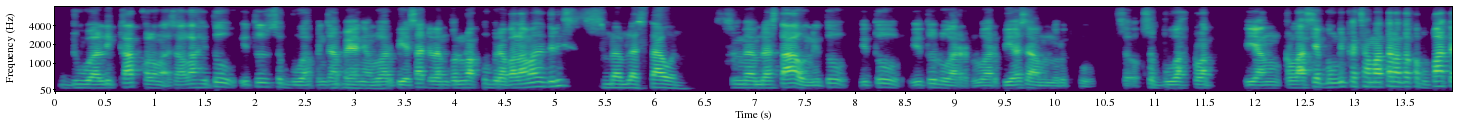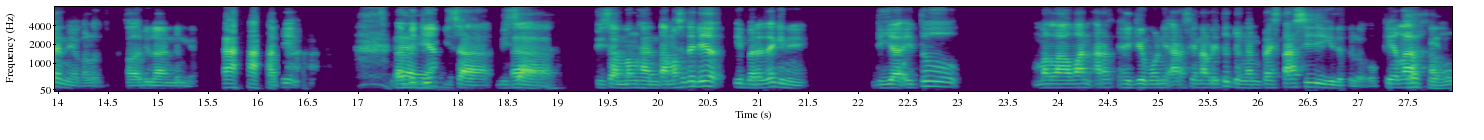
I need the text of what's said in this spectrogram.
dua League Cup kalau nggak salah itu itu sebuah pencapaian hmm. yang luar biasa dalam kurun waktu berapa lama Riz? 19 tahun. 19 tahun itu itu itu luar luar biasa menurutku. Se sebuah klub yang kelasnya mungkin kecamatan atau kabupaten ya kalau kalau di London ya. Tapi tapi eh, dia ya. bisa bisa uh. bisa menghantam maksudnya dia ibaratnya gini dia itu melawan ar hegemoni Arsenal itu dengan prestasi gitu loh. Oke okay lah okay. kamu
